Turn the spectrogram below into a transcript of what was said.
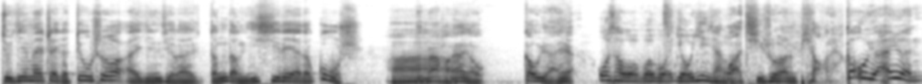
就因为这个丢车，哎，引起了等等一系列的故事，啊。里面好像有高圆圆，我操，我我我有印象了哇，。骑车漂亮，高圆圆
